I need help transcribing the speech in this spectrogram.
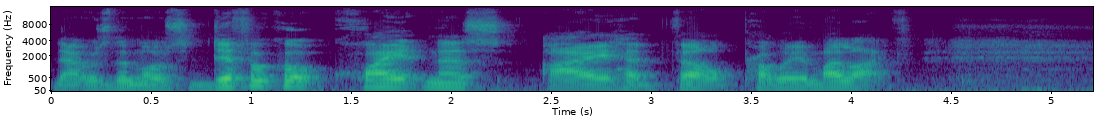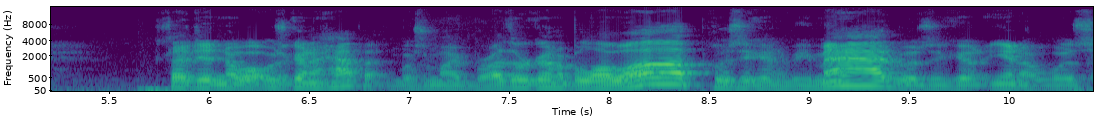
That was the most difficult quietness I had felt probably in my life. I didn't know what was going to happen. Was my brother going to blow up? Was he going to be mad? Was he going to, you know, was,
